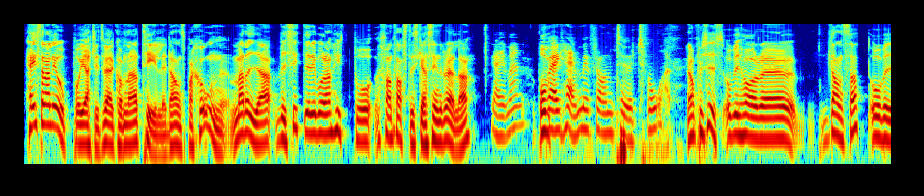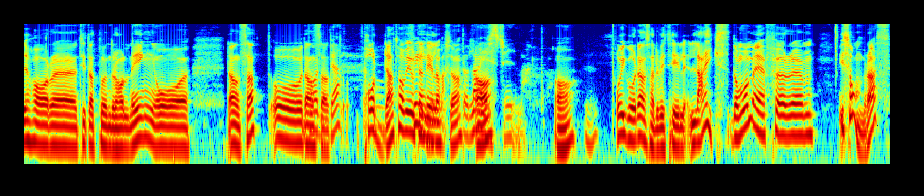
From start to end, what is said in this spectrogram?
Hejsan allihop och hjärtligt välkomna till Danspassion. Maria, vi sitter i våran hytt på fantastiska Cinderella. Jajamän, på Och- väg hem ifrån tur två. Ja precis och vi har eh, dansat och vi har eh, tittat på underhållning och dansat och dansat. Poddat. Poddat har vi gjort en del också. och Ja, livestreamat. ja. Och igår dansade vi till Likes. De var med för eh, i somras.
